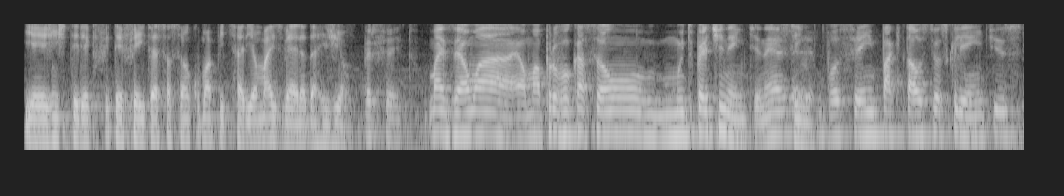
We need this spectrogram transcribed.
e aí a gente teria que ter feito essa ação com uma pizzaria mais velha da região. Perfeito. Mas é uma, é uma provocação muito pertinente, né? Sim. Você impactar os teus clientes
